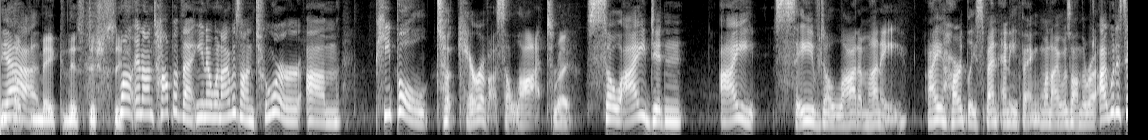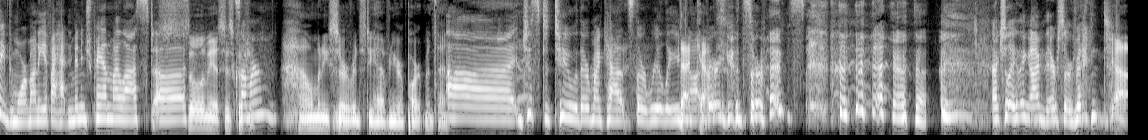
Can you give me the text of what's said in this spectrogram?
Yeah. helped make this decision. well, and on top of that, you know, when I was on tour, um, people took care of us a lot. Right. So I didn't, I saved a lot of money. I hardly spent anything when I was on the road. I would have saved more money if I hadn't been in Japan my last uh so let me ask this question: summer? How many servants do you have in your apartment then? uh just two. They're my cats. They're really That not counts. very good servants. Actually, I think I'm their servant. yeah,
